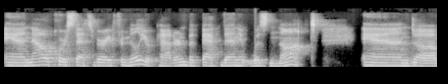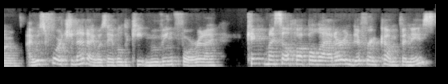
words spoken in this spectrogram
And now, of course, that's a very familiar pattern, but back then it was not. And um, I was fortunate. I was able to keep moving forward. I kicked myself up a ladder in different companies,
